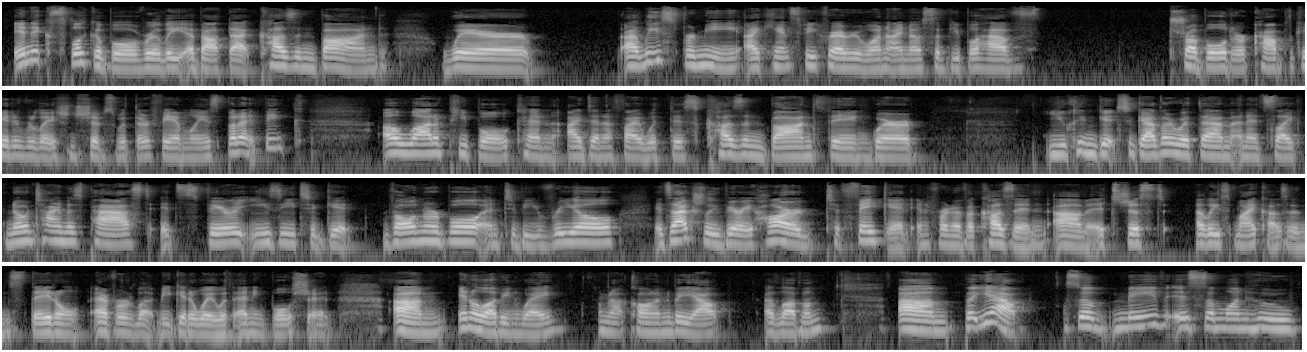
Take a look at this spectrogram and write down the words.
inexplicable really about that cousin bond where at least for me i can't speak for everyone i know some people have troubled or complicated relationships with their families but i think a lot of people can identify with this cousin bond thing where you can get together with them and it's like no time has passed it's very easy to get vulnerable and to be real it's actually very hard to fake it in front of a cousin. Um, it's just at least my cousins, they don't ever let me get away with any bullshit um, in a loving way. I'm not calling anybody out. I love them. Um, but yeah, so Maeve is someone who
